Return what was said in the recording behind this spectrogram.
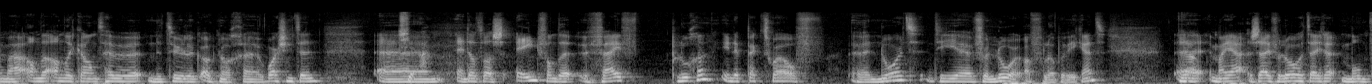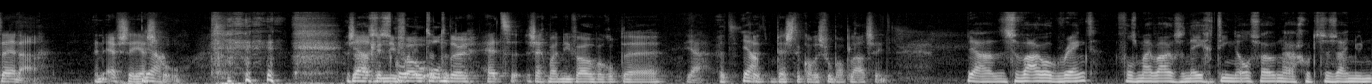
maar aan de andere kant hebben we natuurlijk ook nog uh, Washington. Uh, en dat was een van de vijf ploegen in de Pac-12 eh, Noord die verloor afgelopen weekend. Ja. Maar ja, zij verloren tegen Montana. Een FCS-school. Ja. dus ja, eigenlijk een niveau onder het, zeg maar, niveau waarop de, ja, het, ja. het beste collegevoetbal plaatsvindt. Ja, ze waren ook ranked. Volgens mij waren ze 19e of zo. Nou goed, ze zijn nu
